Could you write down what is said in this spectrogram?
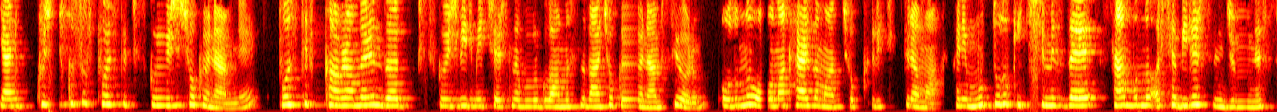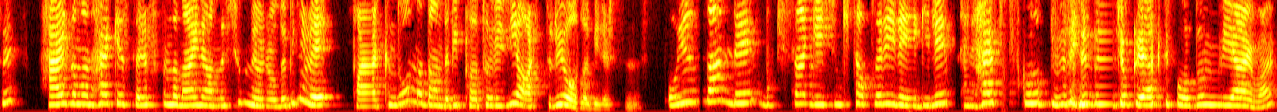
Yani kuşkusuz pozitif psikoloji çok önemli. Pozitif kavramların da psikoloji bilimi içerisinde vurgulanmasını ben çok önemsiyorum. Olumlu olmak her zaman çok kritiktir ama hani mutluluk içimizde sen bunu aşabilirsin cümlesi her zaman herkes tarafından aynı anlaşılmıyor olabilir ve farkında olmadan da bir patolojiyi arttırıyor olabilirsiniz. O yüzden de bu kişisel gelişim kitapları ile ilgili hani her psikolog gibi benim de çok reaktif olduğum bir yer var.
